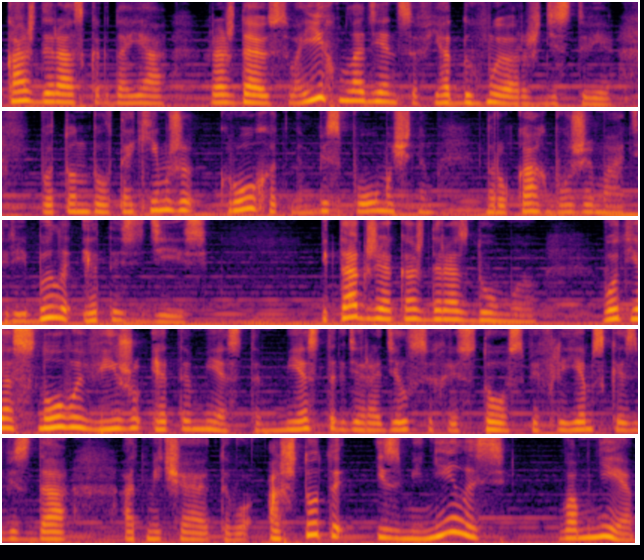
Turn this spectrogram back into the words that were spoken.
каждый раз, когда я рождаю своих младенцев, я думаю о Рождестве. Вот он был таким же крохотным, беспомощным, на руках Божьей Матери. И было это здесь. И также я каждый раз думаю, вот я снова вижу это место, место, где родился Христос, Вифлеемская звезда, отмечают его. А что-то изменилось во мне,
